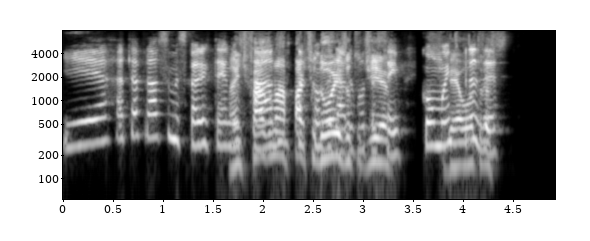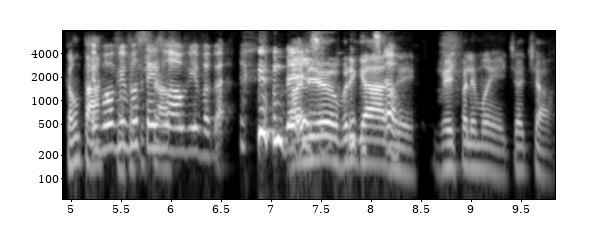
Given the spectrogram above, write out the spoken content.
e até a próxima. Espero que tenha A gente gostado. faz uma parte dois convidado, outro volta dia. sempre. Com muito prazer. outras- então tá. Eu vou então ouvir vocês lá ao vivo agora. Um beijo. Valeu, obrigado. Beijo pra Alemanha. Tchau, tchau.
